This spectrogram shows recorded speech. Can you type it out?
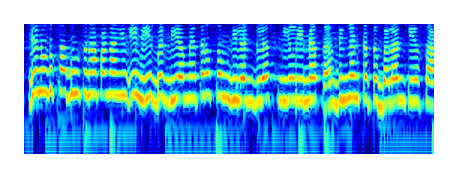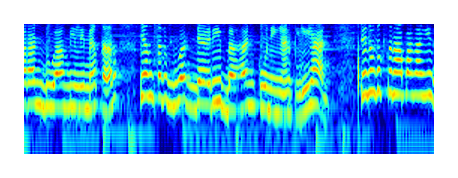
Dan untuk tabung senapan angin ini berdiameter 19 mm dengan ketebalan kisaran 2 mm yang terbuat dari bahan kuningan pilihan. Dan untuk senapan angin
